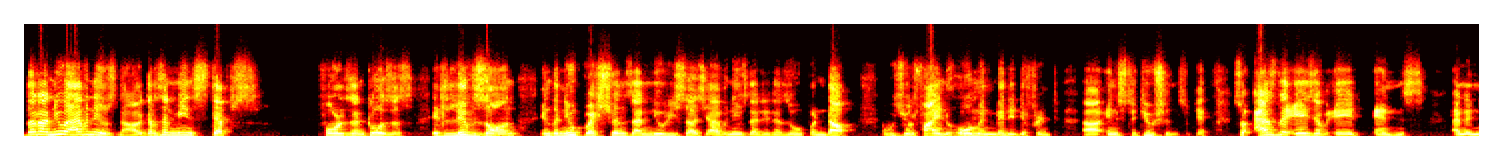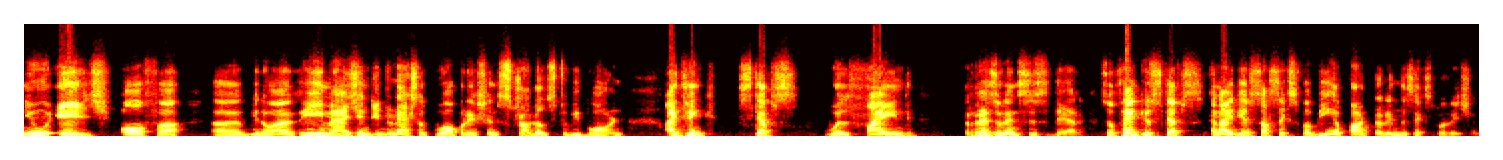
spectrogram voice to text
there are new avenues now. It doesn't mean STEPS folds and closes, it lives on in the new questions and new research avenues that it has opened up, which will find home in many different uh, institutions. Okay, so as the age of aid ends and a new age of uh, you know a reimagined international cooperation struggles to be born, I think steps will find resonances there. So thank you, Steps and IDS Sussex, for being a partner in this exploration.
